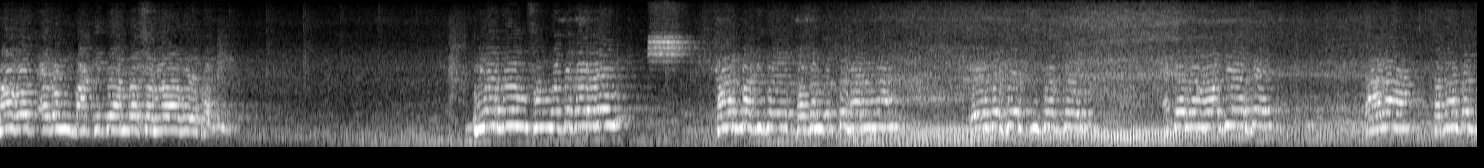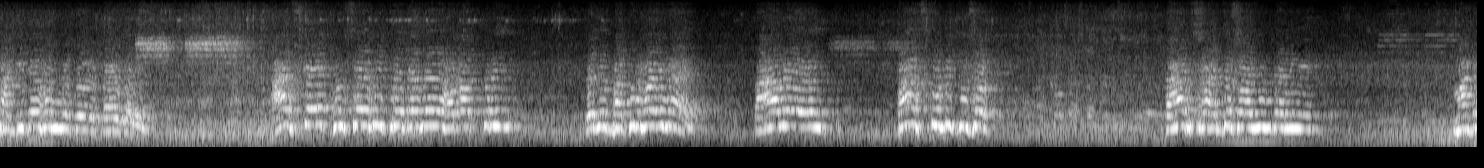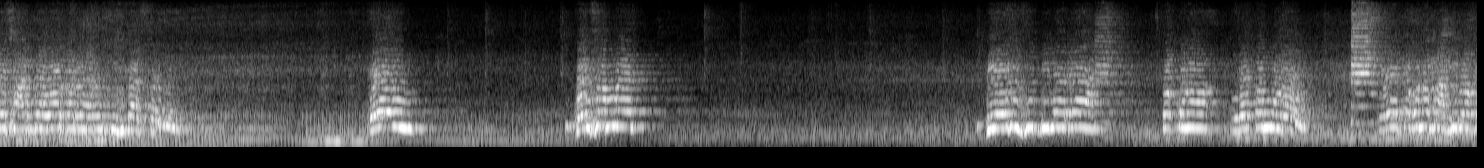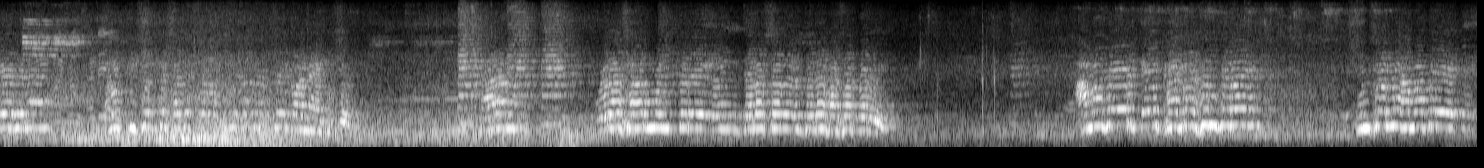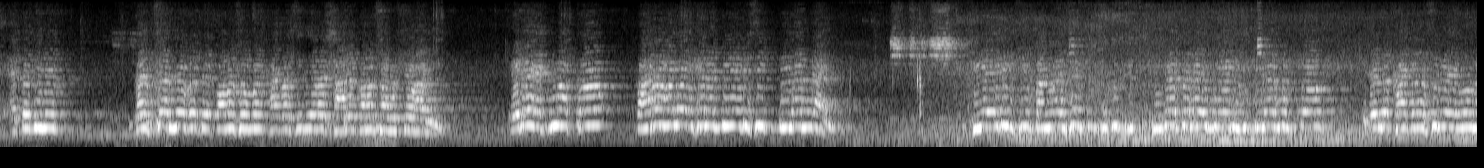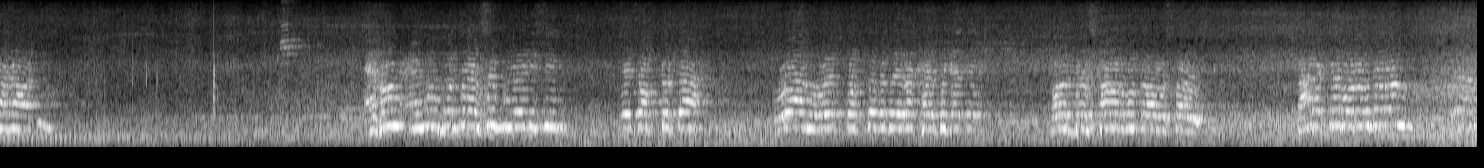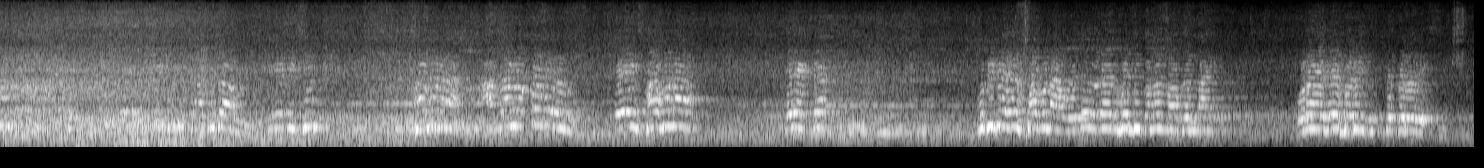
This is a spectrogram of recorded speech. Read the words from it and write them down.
নগদ এবং বাকিতে আমরা সরবরাহ করে থাকি। বিনোদন সঙ্গত কারণে সার বাকিতে করতে পারে না। এই দেশের কৃষকদের একটা আছে। তারা সাধারণত বাকিতে বন্ধ করে। আজকে খুচরা বিক্রেতাদের হঠাৎ করে যদি বাতিল হয়ে যায়, তাহলে এই পাঁচ কোটি কৃষক তার সাহায্য সহযোগিতা নিয়ে মাঠে সার ব্যবহার করবেন এবং কৃষিকাজ করবেন। এই বৈষম্যের বিএডিসি ডিলাররা তো কোনো এরকম মরল এরা তো কোনো বাকি বকেয়া দেয় না, এবং কৃষকদের সাথে সরাসরি করে না কৃষক। কারণ ওরা সার মূল করে, এই জেলা সারের জেলা ভাষা করে। আমাদের এই খাগড়াছড়ি জেলায় ইনশাল্লাহ আমাদের এতদিনের ব্যবসার জগতে কোনো সময় জেলার সারে কোনো সমস্যা হয়নি। এটা একমাত্র কারণ হলো এখানে বিএডিসি ডিলার নাই। বিএডিসি বাংলাদেশের শুধু জেলায় বিএডিসি ডিলার মুক্ত, এটা হলো খাগড়াছড়ি এবং রাঙামাটি। এখন এমন পর্যায়ে আসছে বিআইডিসির এই দপ্তরটা ওরা লোয়ের কষ্ট এরা খাইতে খাইতে পরে দেশ খাওয়ার মতো অবস্থা হয়েছে। তার একটা বড় উদাহরণ এর একটা কোটি টাকার স্থাপনা ওদের ওটার প্রতি কোনো নজর নাই। ওরা এদের পরিযুক্ত করে রেখেছে।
